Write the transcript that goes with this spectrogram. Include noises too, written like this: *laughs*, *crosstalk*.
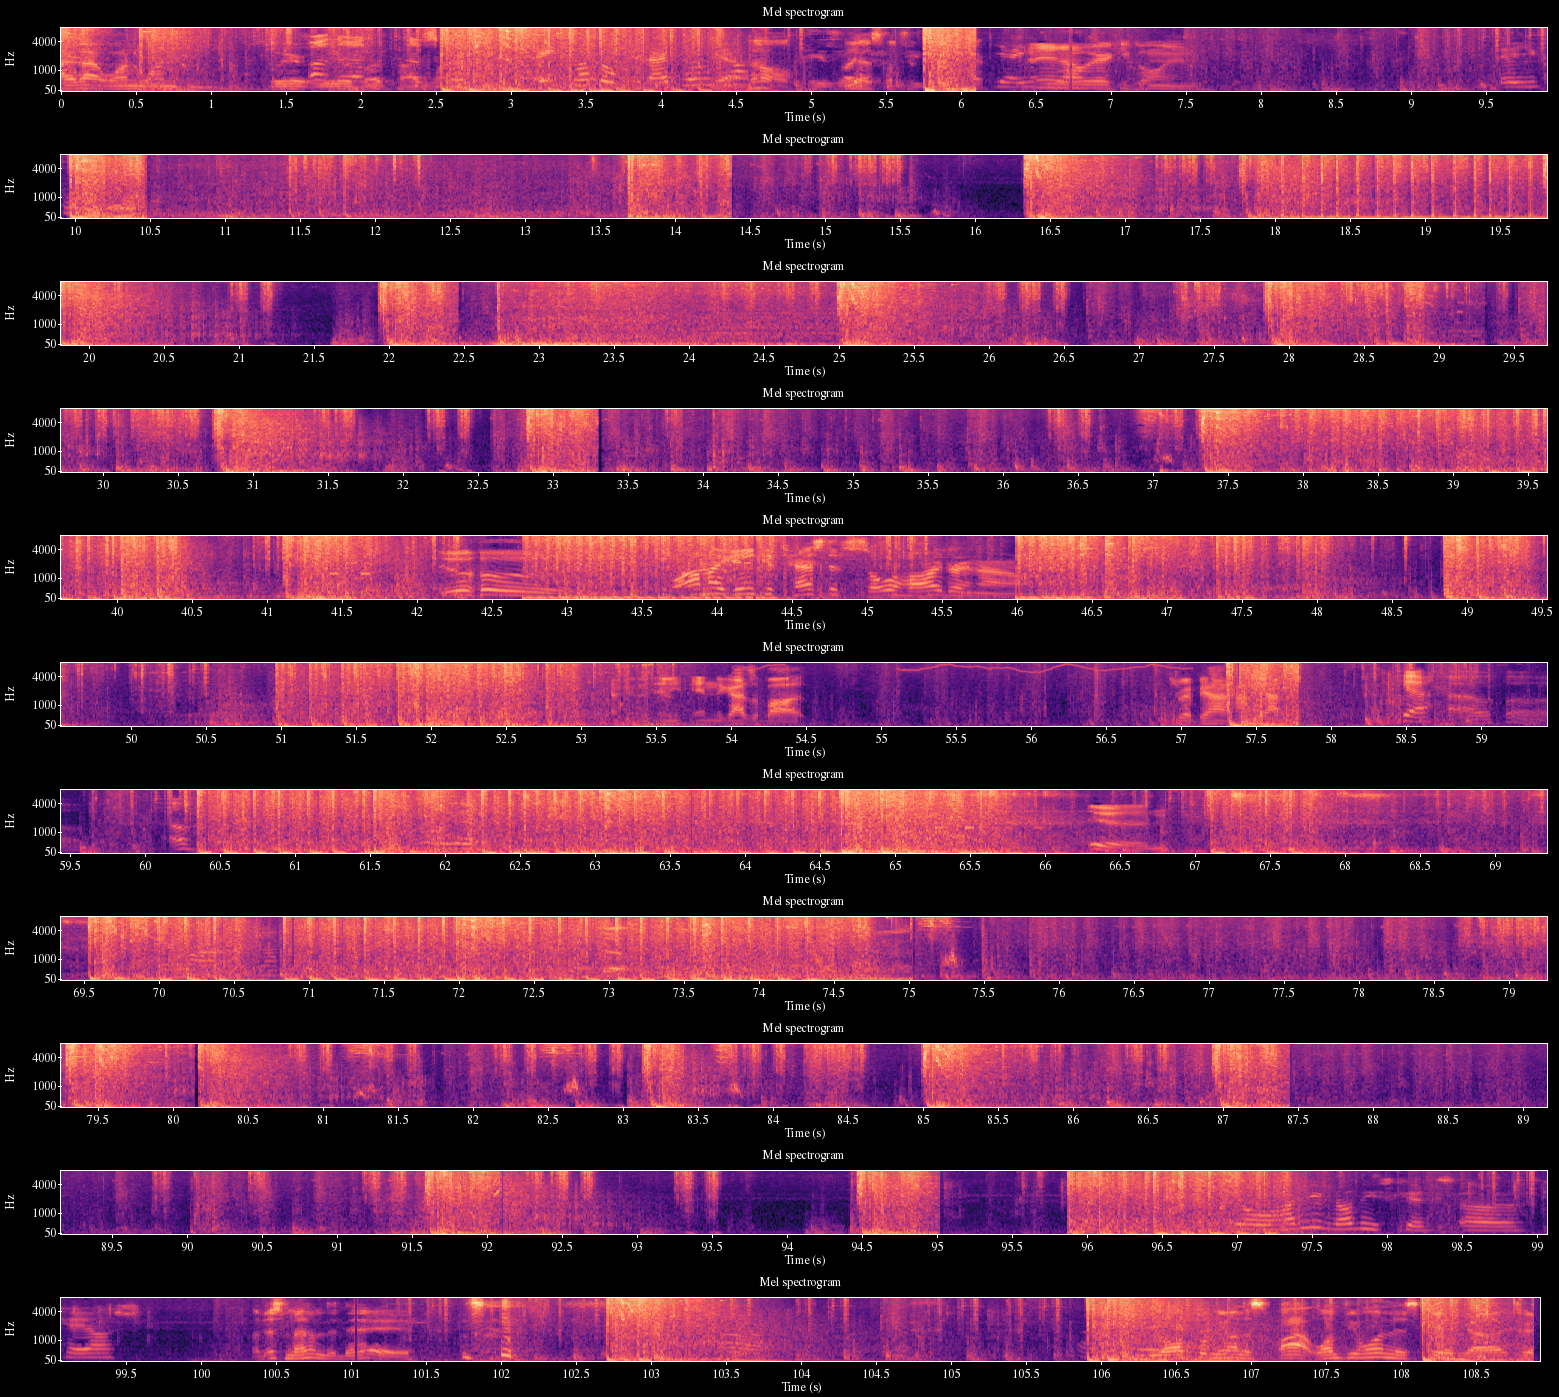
I got one one. We're Oh, we were both the top squad. one. Hey, Taco, can I play with Yeah. you? No. He's like, yes, let's Yeah, I you didn't know cool. where to keep going. There you cool. Dude, why am I getting contested so hard right now? And, and, and the guy's a bot. He's right behind. behind. Yeah. Oh. Oh. oh. Dude. How do you know these kids, uh, Chaos? I just met him today. Uh, *laughs* You all put me on the spot. 1v1 this kid, guys.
